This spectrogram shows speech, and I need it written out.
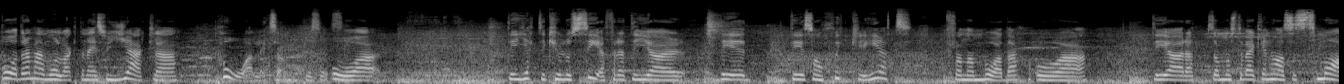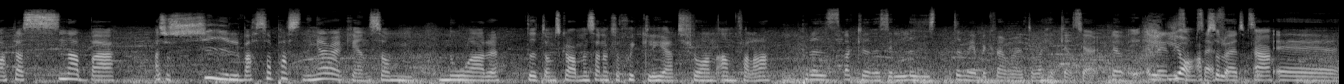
båda de här målvakterna är så jäkla på liksom. Precis. Och det är jättekul att se för att det gör, det, det är sån skicklighet från de båda och det gör att de måste verkligen ha så smarta, snabba, alltså sylvassa passningar verkligen som når dit de ska men sen också skicklighet från anfallarna. Paris backlinje ser lite mer bekvämare ut än vad Häckens gör. Eller liksom Ja, här, absolut. För att, Ja. eh,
